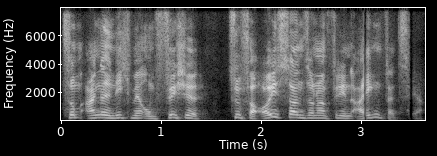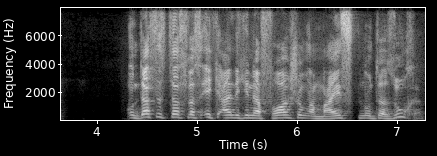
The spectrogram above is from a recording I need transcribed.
zum Angeln nicht mehr, um Fische zu veräußern, sondern für den Eigenverzehr. Und das ist das, was ich eigentlich in der Forschung am meisten untersuche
